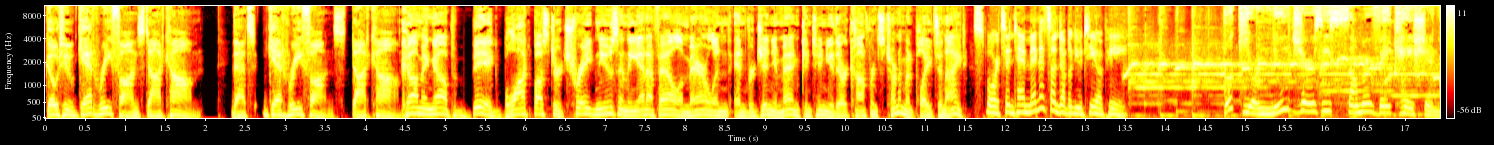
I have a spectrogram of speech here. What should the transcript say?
Go to getrefunds.com. That's getrefunds.com. Coming up, big blockbuster trade news in the NFL. Maryland and Virginia men continue their conference tournament play tonight. Sports in 10 minutes on WTOP. Book your New Jersey summer vacation.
